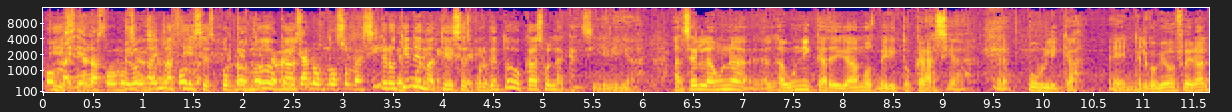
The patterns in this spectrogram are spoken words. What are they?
o mañana podemos pero ser de hay otra matices forma. porque los en todo norteamericanos caso, no son así. pero en tiene matices exterior. porque en todo caso la Cancillería al ser la una la única digamos meritocracia eh, pública en el gobierno federal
